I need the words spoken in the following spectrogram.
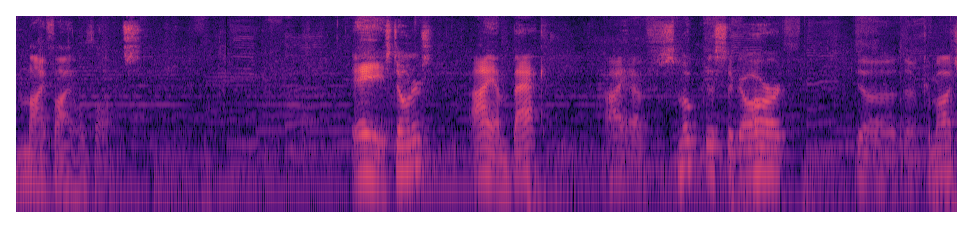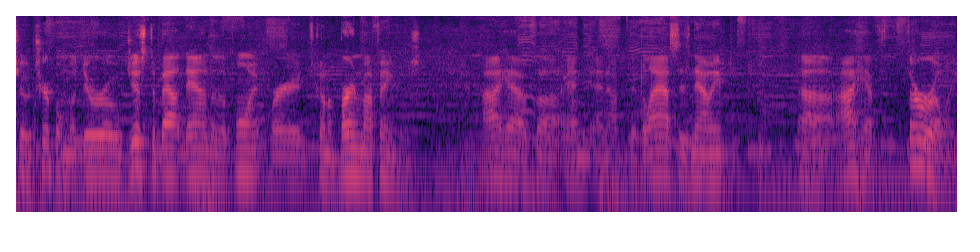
my final thoughts. Hey, stoners, I am back. I have smoked this cigar the, the Camacho Triple Maduro just about down to the point where it's going to burn my fingers. I have, uh, and, and uh, the glass is now empty. Uh, I have thoroughly,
